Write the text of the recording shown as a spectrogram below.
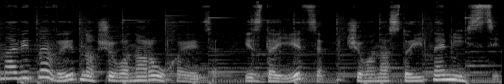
навіть не видно, що вона рухається, і здається, що вона стоїть на місці.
